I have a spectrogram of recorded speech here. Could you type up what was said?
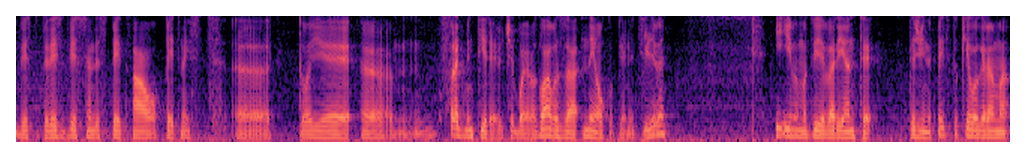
250-275 AO15, uh, to je uh, fragmentirajuća bojeva glava za neoklopljene ciljeve. I imamo dvije varijante težine 500 kg,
